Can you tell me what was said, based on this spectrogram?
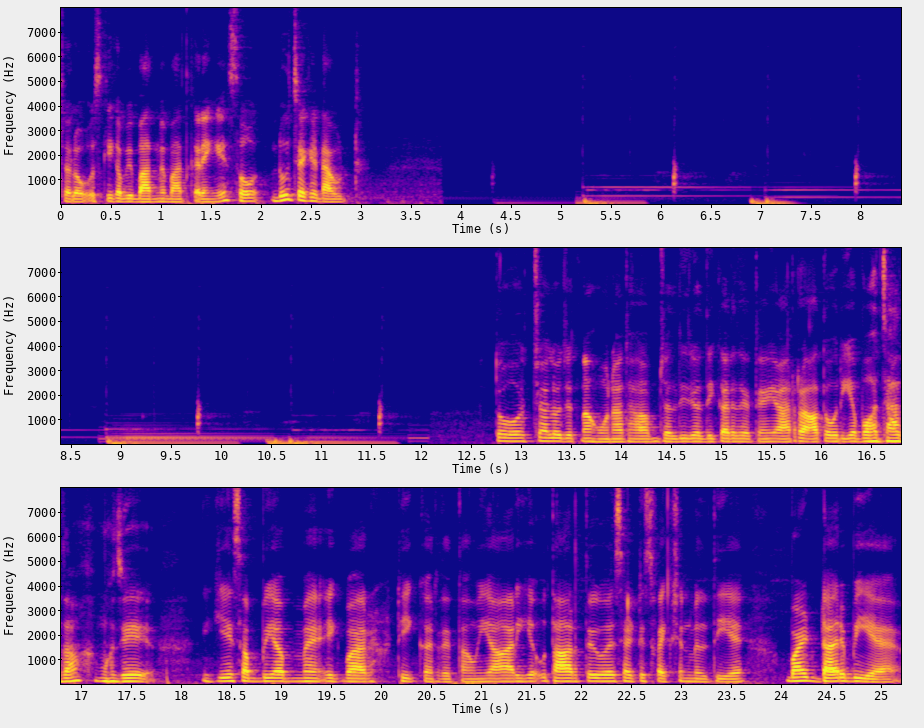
चलो, उसकी कभी बाद में बात करेंगे. So do check it out तो चलो जितना होना था, अब जल्दी जल्दी कर देते हैं। यार, रात हो रही है बहुत ज़्यादा। मुझे ये सब भी अब मैं एक बार ठीक कर देता हूँ। यार, ये उतारते हुए सेटिस्फेक्शन मिलती है बट डर भी है।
